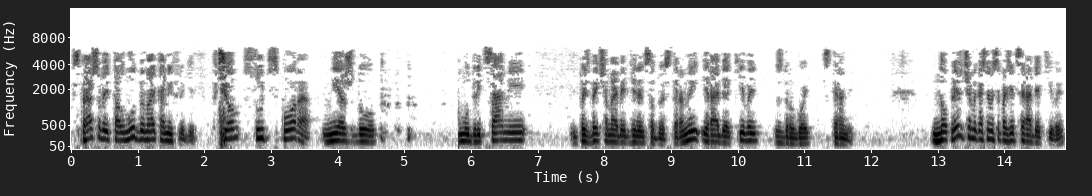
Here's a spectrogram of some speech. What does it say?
Спрашивает Талмуд Бемай Камифлиги, в чем суть спора между мудрецами, то есть Бейт Шамай с одной стороны и Раби Акивой с другой стороны. Но прежде чем мы коснемся позиции Раби Акивы,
